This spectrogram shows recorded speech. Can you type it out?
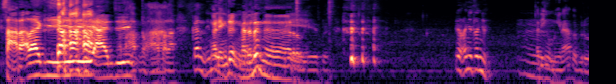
Sarah lagi anjing Apa-apa. lah kan ini ada yang denger. nggak ada denger Iya. gitu ya lanjut lanjut Hmm. Tadi ngomongin apa bro?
